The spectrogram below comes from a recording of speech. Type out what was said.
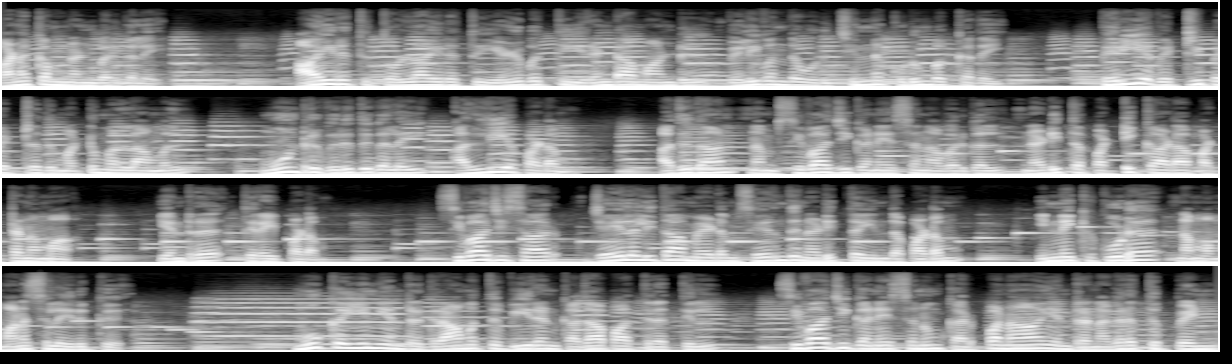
வணக்கம் நண்பர்களே. ஆயிரத்து தொள்ளாயிரத்து எழுபத்தி இரண்டாம் ஆண்டு வெளிவந்த ஒரு சின்ன குடும்பக் கதை. பெரிய வெற்றி பெற்றது மட்டுமல்லாமல் மூன்று விருதுகளை அள்ளிய படம். அதுதான் நம் சிவாஜி கணேசன் அவர்கள் நடித்த பட்டிக்காடா பட்டணமா என்ற திரைப்படம். சிவாஜி சார் ஜெயலலிதா மேடம் சேர்ந்து நடித்த இந்த படம் இன்னைக்கு கூட நம்ம மனசுல இருக்கு. மூக்கையின் என்ற கிராமத்து வீரன் கதாபாத்திரத்தில் சிவாஜி கணேசனும் கற்பனா என்ற நகரத்து பெண்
